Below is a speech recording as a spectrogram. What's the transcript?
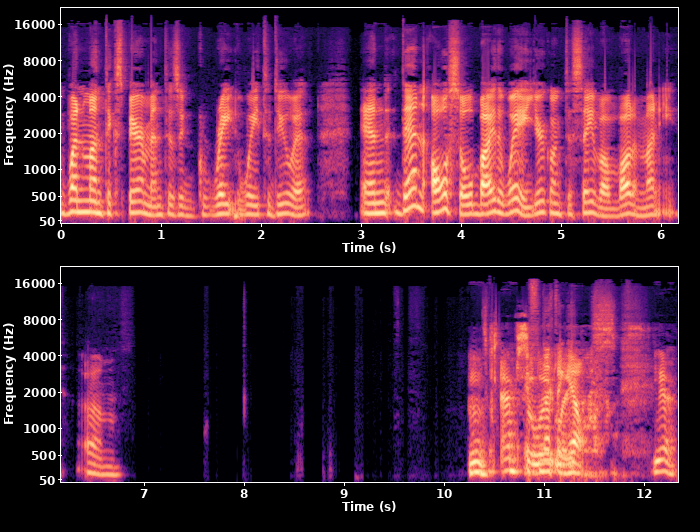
one month experiment is a great way to do it. And then also, by the way, you're going to save a lot of money. Um, mm, absolutely. nothing else. Yeah,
